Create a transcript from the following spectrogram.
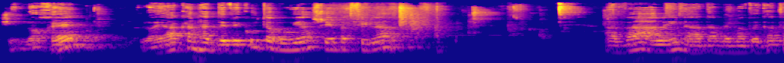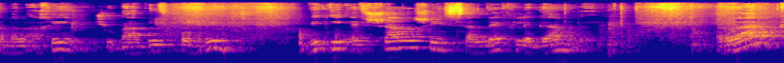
שאם לא כן, לא היה כאן הדבקות הראויה שיהיה בתפילה. אבל הנה האדם במדרגת המלאכים, שהוא בעל גוף חומרי, ואי אפשר שיסלק לגמרי. רק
